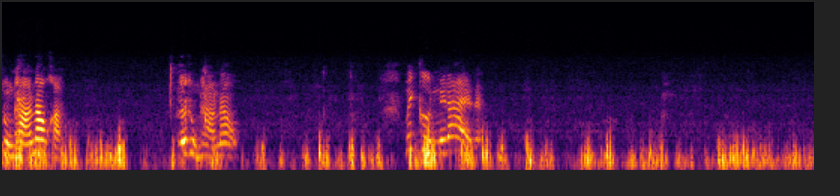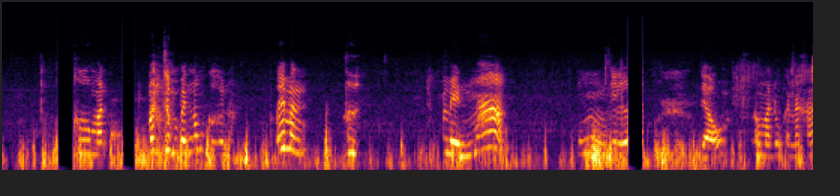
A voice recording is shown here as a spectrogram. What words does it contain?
ถุงเท้าเน่าค่ะ แล้วถุงเท้าเน่า ไม่กลืนไม่ได้อะเนี่ยคือมัน มันจำเป็นต้องกลืนอะ เอ้ยมันเหม็นมาก อืมกินแล้ว เดี๋ยวเอามาดูกันนะคะ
